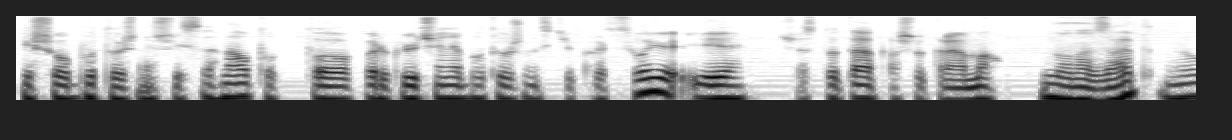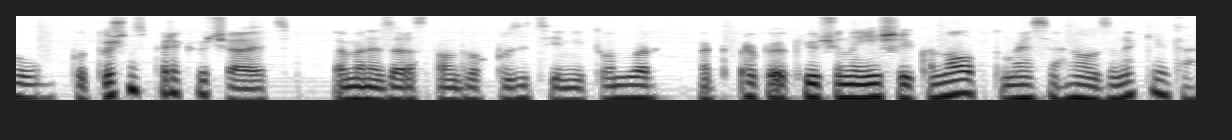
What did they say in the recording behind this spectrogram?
Пішов потужніший сигнал, тобто переключення потужності працює і частота та, що треба. Ну, назад. Ну, потужність переключається. У мене зараз там двохпозиційний тонлер. А тепер переключу на інший канал, то має сигнал зникнути.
